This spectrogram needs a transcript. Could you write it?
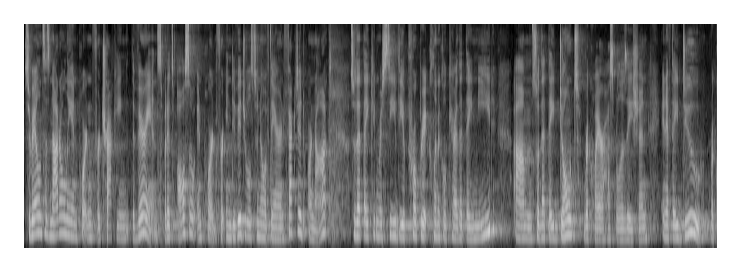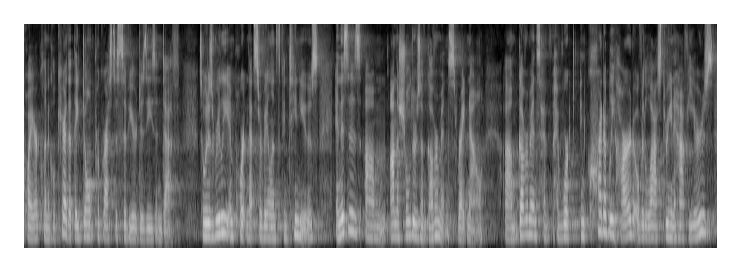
Surveillance is not only important for tracking the variants, but it's also important for individuals to know if they are infected or not, so that they can receive the appropriate clinical care that they need, um, so that they don't require hospitalization, and if they do require clinical care, that they don't progress to severe disease and death. So it is really important that surveillance continues, and this is um, on the shoulders of governments right now. Um, governments have, have worked incredibly hard over the last three and a half years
